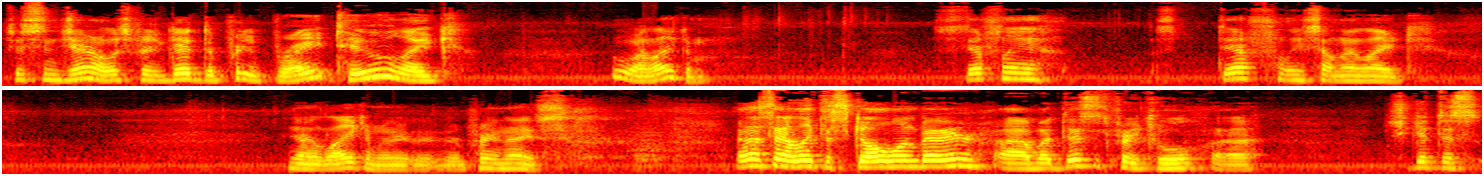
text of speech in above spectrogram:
Just in general, looks pretty good. They're pretty bright too. Like, ooh, I like them. It's definitely, it's definitely something I like. You know, I like them. They're, they're pretty nice. I gotta say, I like the skull one better, uh, but this is pretty cool. Uh, should get this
